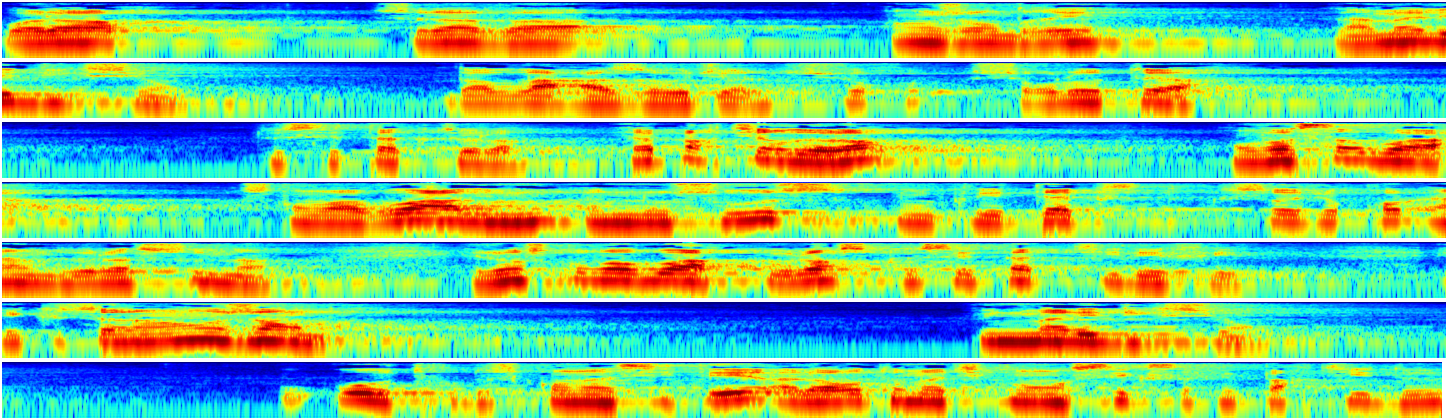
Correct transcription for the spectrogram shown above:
ou alors cela va engendrer la malédiction d'Allah Azzawajal sur, sur l'auteur de cet acte-là. Et à partir de là, on va savoir, lorsqu'on va voir nusus, donc les textes, que ce soit du Coran, de la Sunna, et lorsqu'on va voir que lorsque cet acte il est fait, et que cela engendre une malédiction, ou autre de ce qu'on a cité, alors automatiquement on sait que ça fait partie de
